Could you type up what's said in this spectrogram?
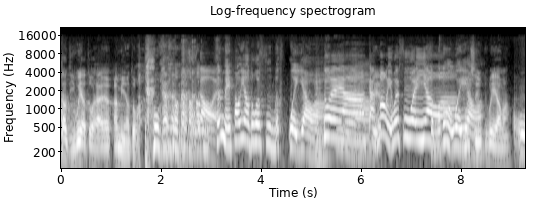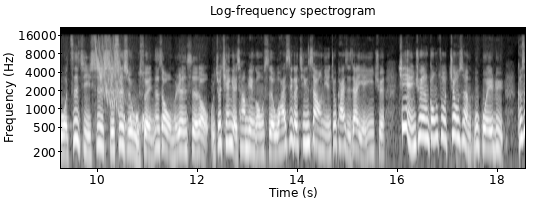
到底胃药多还是安眠药多？不知道哎。可是每包药都会附胃药啊。对啊，感冒也会附胃药。什么都有胃药。吃胃药吗？我自己是十四十五岁，那时候我们认识的时候，我就签给唱片公司，我还是一个青少年。年就开始在演艺圈。其实演艺圈的工作就是很不规律，可是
